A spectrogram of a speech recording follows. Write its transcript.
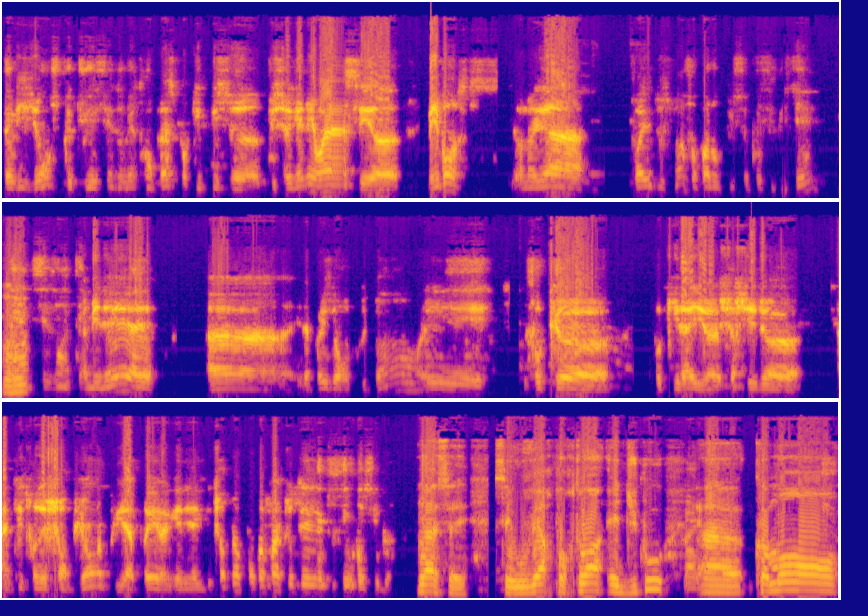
ta vision, ce que tu essaies de mettre en place pour qu'ils puissent euh, puissent gagner. Voilà, c'est mais bon, on est là, faut aller doucement, faut pas non plus se précipiter. Mmh. Une saison est terminée, il n'a pas eu de recrutement et il faut que faut qu'il aille chercher de un titre de champion, puis après euh, gagner la Ligue des Champions. Pourquoi pas Tout est, tout est possible. Ouais, c'est, c'est ouvert pour toi. Et du coup, euh, comment,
